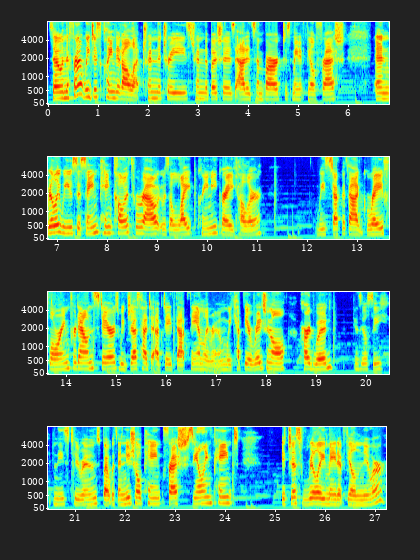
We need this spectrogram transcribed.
So in the front, we just cleaned it all up, trimmed the trees, trimmed the bushes, added some bark, just made it feel fresh. And really we used the same paint color throughout. It was a light creamy gray color. We stuck with that gray flooring for downstairs. We just had to update that family room. We kept the original hardwood as you'll see in these two rooms, but with a neutral paint, fresh ceiling paint, it just really made it feel newer.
